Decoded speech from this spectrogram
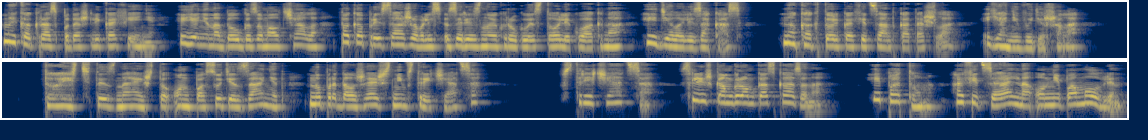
Мы как раз подошли к кофейне, и я ненадолго замолчала, пока присаживались за резной круглый столик у окна и делали заказ. Но как только официантка отошла, я не выдержала. «То есть ты знаешь, что он по сути занят, но продолжаешь с ним встречаться?» «Встречаться? Слишком громко сказано. И потом, официально он не помолвлен.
